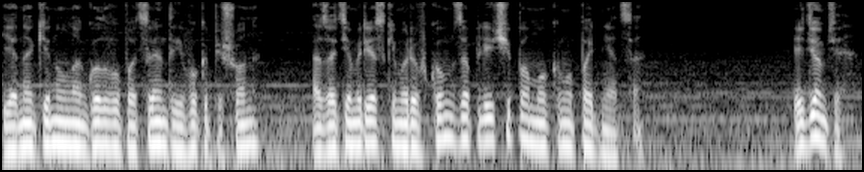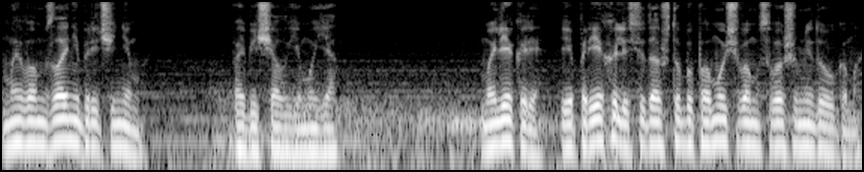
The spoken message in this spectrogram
Я накинул на голову пациента его капюшон, а затем резким рывком за плечи помог ему подняться. «Идемте, мы вам зла не причиним», – пообещал ему я. «Мы лекари и приехали сюда, чтобы помочь вам с вашим недолгом».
